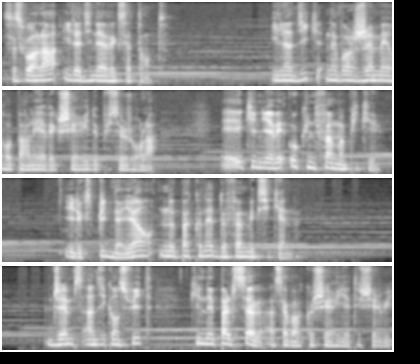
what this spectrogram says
Ce soir-là, il a dîné avec sa tante. Il indique n'avoir jamais reparlé avec Chéri depuis ce jour-là, et qu'il n'y avait aucune femme impliquée. Il explique d'ailleurs ne pas connaître de femme mexicaine. James indique ensuite qu'il n'est pas le seul à savoir que Chéri était chez lui,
